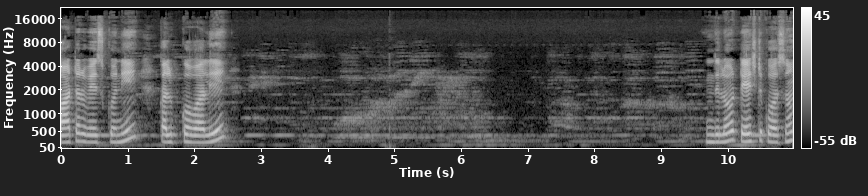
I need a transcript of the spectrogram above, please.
వాటర్ వేసుకొని కలుపుకోవాలి. ఇందులో టేస్ట్ కోసం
